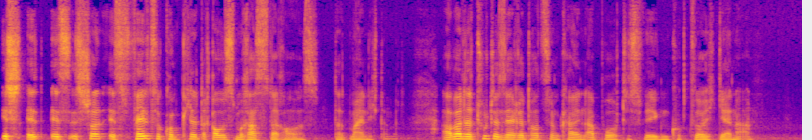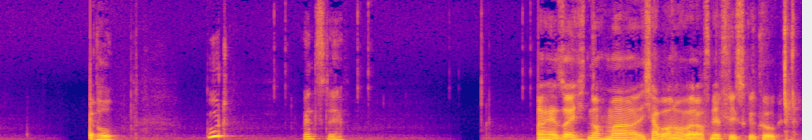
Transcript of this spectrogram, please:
ist, es ist schon, es fällt so komplett raus dem Raster raus. Das meine ich damit. Aber da tut der Serie trotzdem keinen Abbruch, deswegen guckt sie euch gerne an. Oh. Gut. Wednesday. Okay, soll ich noch mal, ich habe auch noch was auf Netflix geguckt,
